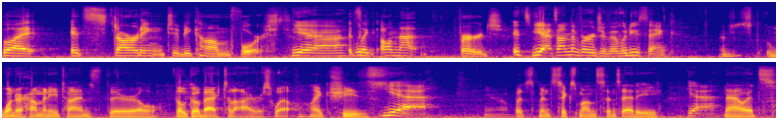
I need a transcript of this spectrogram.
but it's starting to become forced. Yeah. It's Would, like on that verge. It's yeah, it's on the verge of it. What do you think? I just wonder how many times they'll they'll go back to the Iris well. Like she's yeah. You know, but it's been six months since Eddie. Yeah. Now it's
